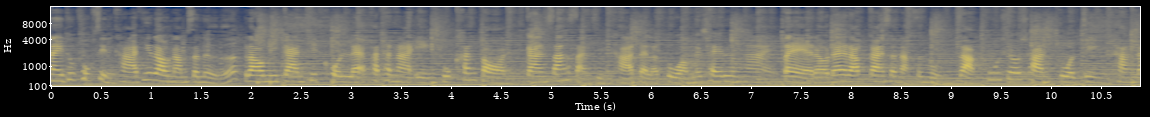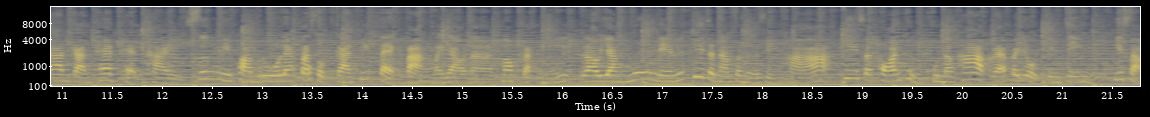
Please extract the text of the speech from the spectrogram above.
ในทุกๆ สินค้าที่เรานำเสนอ เรามีการคิดค้นและพัฒนาเองทุกขั้นตอน การสร้างสรรค์สินค้าแต่ละตัวไม่ใช่เรื่องง่าย แต่เราได้รับการสนับสนุนจากผู้เชี่ยวชาญตัวจริง ทางด้านการแพทย์แผนไทย ซึ่งมีความรู้และประสบการณ์ที่แตกต่างมายาวนาน นอกจากนี้เรายังมุ่งเน้นที่จะนำเสนอสินค้า ที่สะท้อนถึงคุณภาพและประโยชน์จริง ๆ ที่สา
